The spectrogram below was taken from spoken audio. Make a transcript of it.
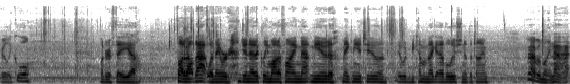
Really cool. Wonder if they uh, thought about that when they were genetically modifying that Mew to make Mewtwo and it would become a Mega Evolution at the time. Probably not.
